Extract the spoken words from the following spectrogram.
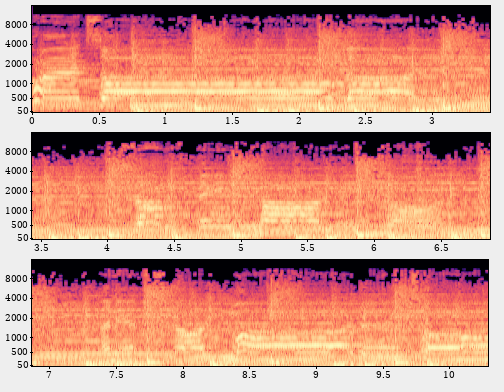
When it's all gone, something carries on, and it's not more at all.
